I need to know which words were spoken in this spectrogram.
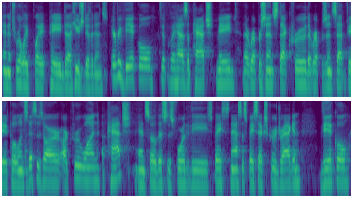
and it's really play, paid uh, huge dividends. Every vehicle typically has a patch made that represents that crew, that represents that vehicle, and this is our, our Crew One a patch, and so this is for the space NASA SpaceX Crew Dragon vehicle.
